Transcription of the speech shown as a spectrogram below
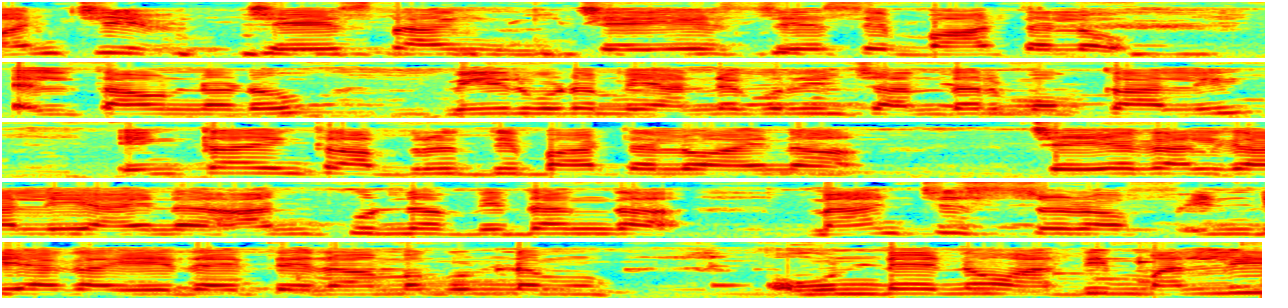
మంచి చేస్తా చే- చేసే బాటలో వెళ్తా ఉన్నాడు మీరు కూడా మీ అన్న గురించి అందరు మొక్కాలి. ఇంకా ఇంకా అభివృద్ధి బాటలో ఆయన చేయగలగాలి. ఆయన అనుకున్న విధంగా మాంచెస్టర్ ఆఫ్ ఇండియాగా ఏదైతే రామగుండం ఉండేనో అది మళ్ళీ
